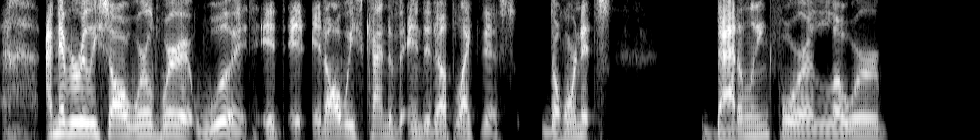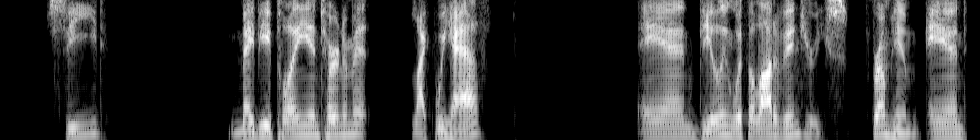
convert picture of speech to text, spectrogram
I never really saw a world where it would. It, it it always kind of ended up like this. The Hornets battling for a lower seed, maybe a play-in tournament like we have, and dealing with a lot of injuries from him. And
